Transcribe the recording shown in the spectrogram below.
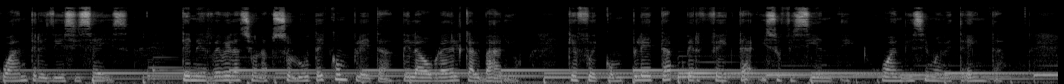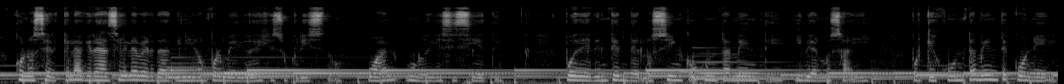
Juan 3:16 tener revelación absoluta y completa de la obra del Calvario, que fue completa, perfecta y suficiente. Juan 19:30. Conocer que la gracia y la verdad vinieron por medio de Jesucristo. Juan 1:17. Poder entender los cinco juntamente y vernos ahí, porque juntamente con Él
